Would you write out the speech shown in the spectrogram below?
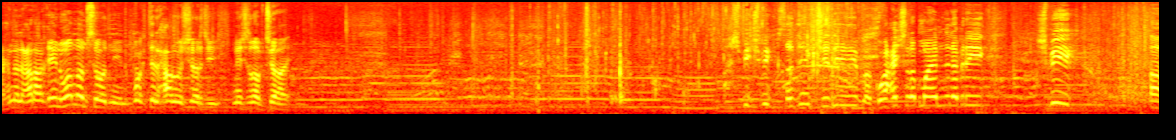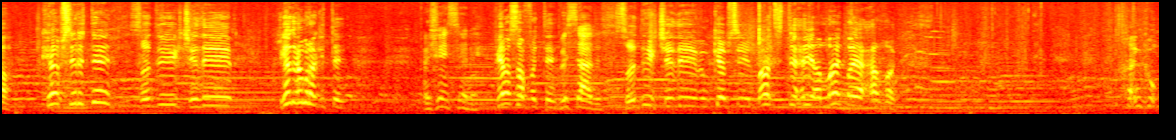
إحنا العراقيين والله مسودين بوقت الحر والشرجي نشرب شاي. إيش بيك إيش بيك؟ صدق كذي بك واحد يشرب ماي من الأبريق. إيش بيك؟ آه كيف سيرته؟ صدق كذي. إيش قد عمرك أنت؟ 20 سنة. في صف أنت؟ بالسادس. صدق كذي مكبسين ما تستحي الله يطيح حظك. خلينا نقوم.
